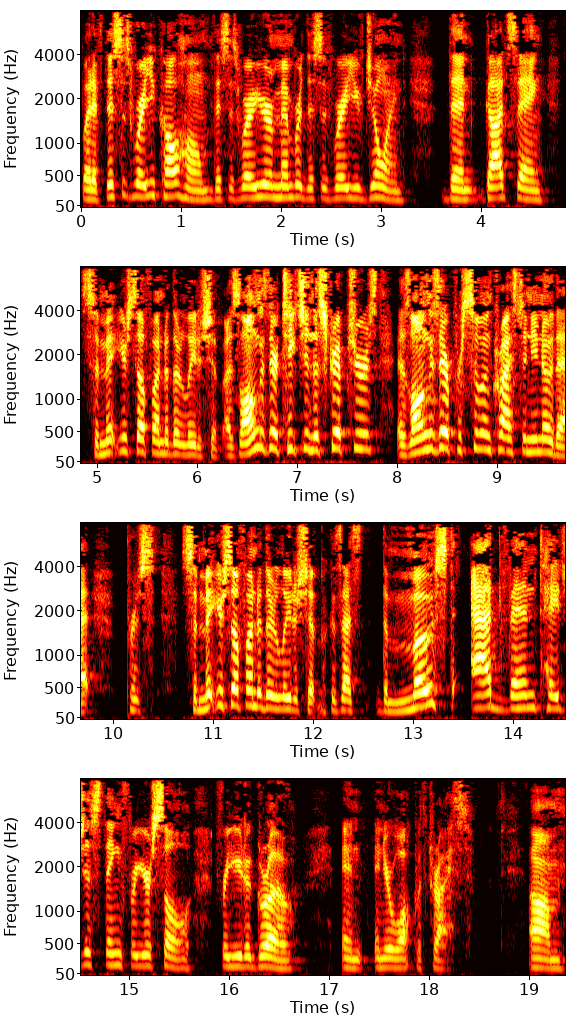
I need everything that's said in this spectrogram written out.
But if this is where you call home, this is where you're a member, this is where you've joined, then God's saying, submit yourself under their leadership. As long as they're teaching the scriptures, as long as they're pursuing Christ and you know that, pers- submit yourself under their leadership because that's the most advantageous thing for your soul, for you to grow in, in your walk with Christ. Um,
